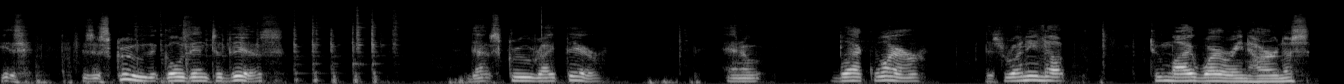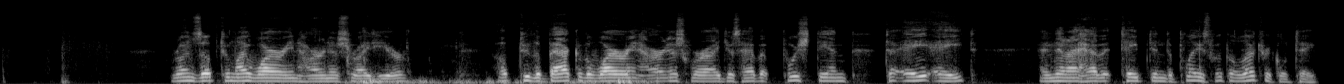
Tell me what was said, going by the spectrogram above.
is, is a screw that goes into this, that screw right there, and a black wire that's running up to my wiring harness, runs up to my wiring harness right here, up to the back of the wiring harness where I just have it pushed in to A8, and then I have it taped into place with electrical tape.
